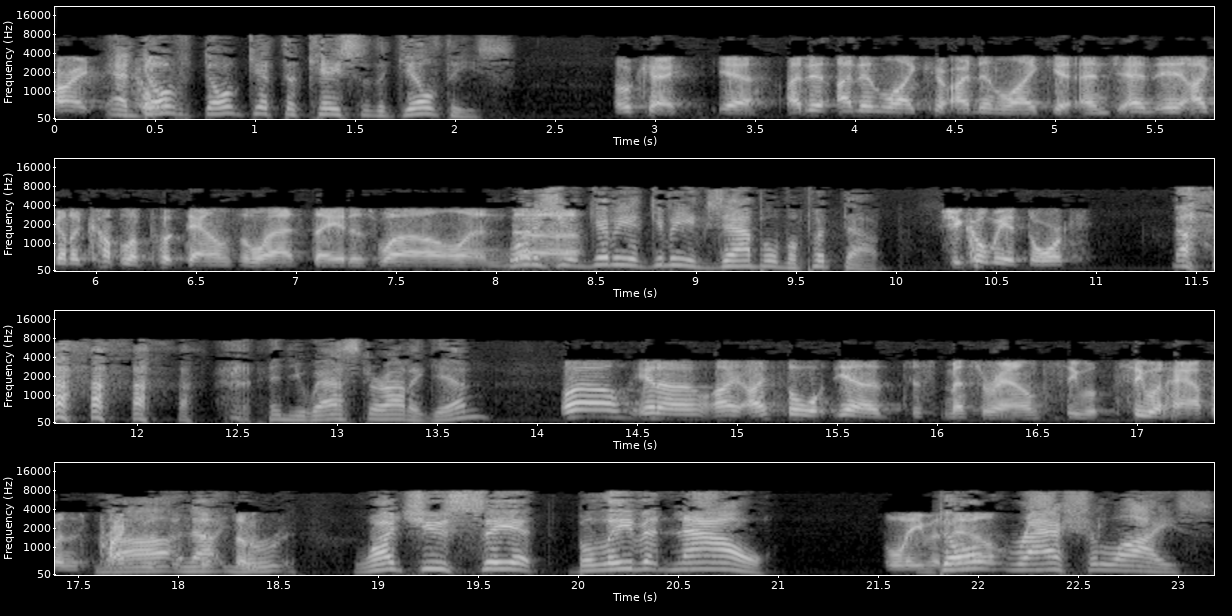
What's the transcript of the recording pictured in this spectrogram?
All right. And cool. don't don't get the case of the guilties. Okay. Yeah. I didn't. I didn't like her. I didn't like it, and and I got a couple of put downs the last date as well. And What is uh, your give me a give me an example of a put down? She called me a dork. and you asked her out again? Well, you know, I, I thought, yeah, just mess around, see what see what happens. Nah, Practice the nah, once you see it, believe it now. Believe it now. Don't now. rationalize.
